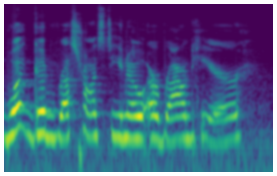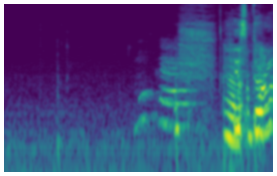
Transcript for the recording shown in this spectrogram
What good restaurants do you know around here? Okay. History.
